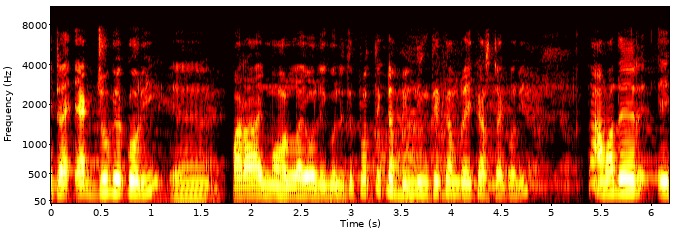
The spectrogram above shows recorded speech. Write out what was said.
এটা একযোগে করি পাড়ায়, মহল্লায়, অলিগলিতে, প্রত্যেকটা বিল্ডিং থেকে আমরা এই কাজটা করি। তা আমাদের এই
